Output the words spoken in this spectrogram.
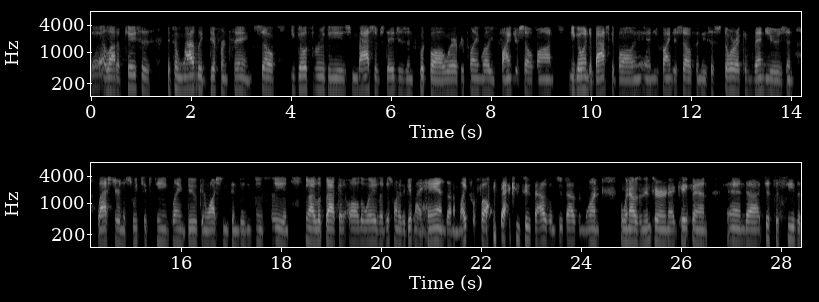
A lot of cases, it's a wildly different thing. So you go through these massive stages in football where if you're playing well, you find yourself on. You go into basketball and, and you find yourself in these historic venues. And last year in the Sweet 16, playing Duke in Washington D.C. And you know, I look back at all the ways I just wanted to get my hands on a microphone back in 2000, 2001, when I was an intern at KFAN and uh, just to see the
